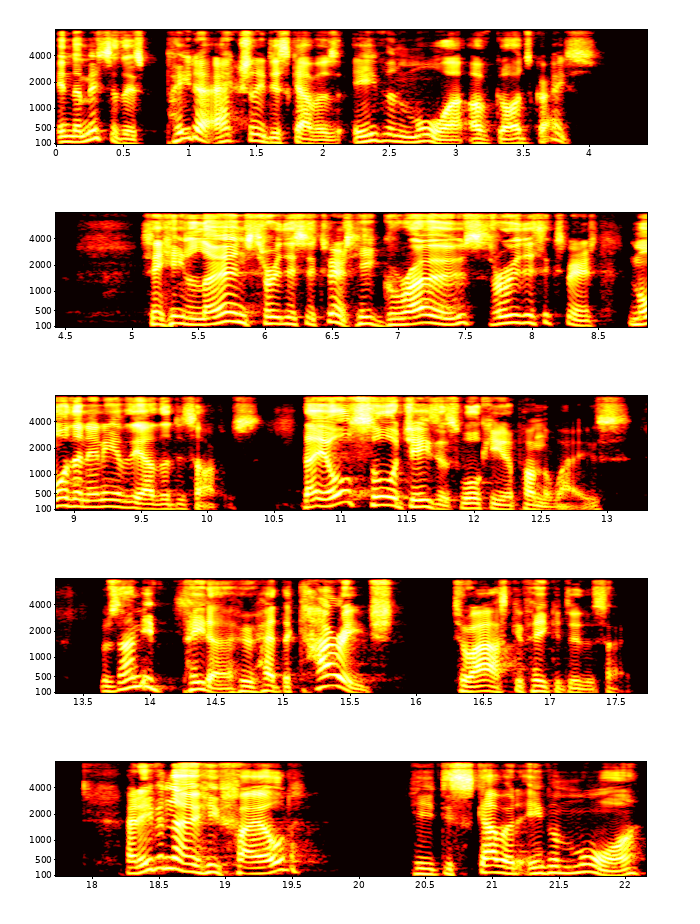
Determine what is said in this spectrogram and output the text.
In the midst of this, Peter actually discovers even more of God's grace. See, he learns through this experience. He grows through this experience more than any of the other disciples. They all saw Jesus walking upon the waves. It was only Peter who had the courage to ask if he could do the same. And even though he failed, he discovered even more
